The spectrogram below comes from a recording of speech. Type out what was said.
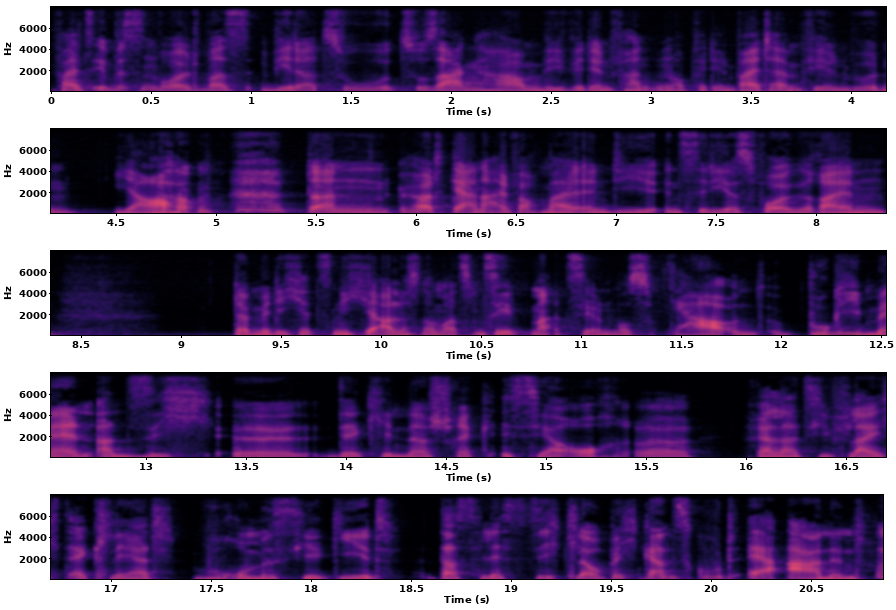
falls ihr wissen wollt, was wir dazu zu sagen haben, wie wir den fanden, ob wir den weiterempfehlen würden, ja, dann hört gerne einfach mal in die Insidious-Folge rein, damit ich jetzt nicht hier alles nochmal zum zehnten Mal erzählen muss. Ja, und Boogeyman an sich, äh, der Kinderschreck, ist ja auch äh, relativ leicht erklärt, worum es hier geht. Das lässt sich, glaube ich, ganz gut erahnen.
